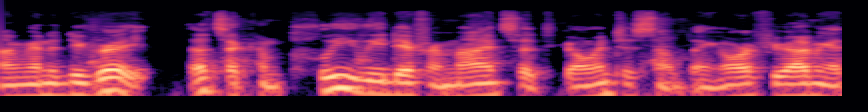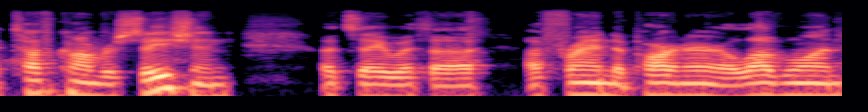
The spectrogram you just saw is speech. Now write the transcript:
I'm going to do great. That's a completely different mindset to go into something. Or if you're having a tough conversation, let's say with a, a friend, a partner, a loved one,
